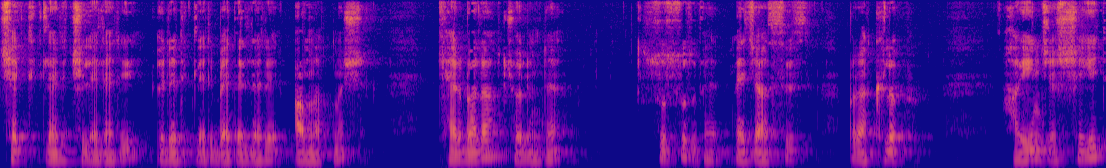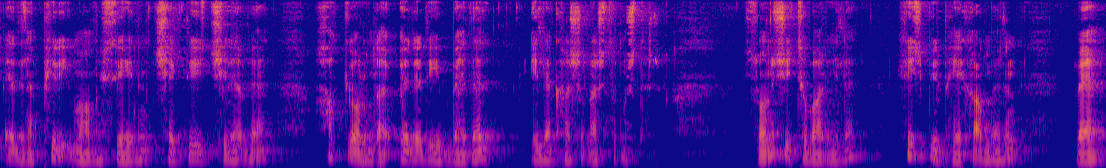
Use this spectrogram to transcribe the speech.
çektikleri çileleri, ödedikleri bedelleri anlatmış. Kerbela çölünde susuz ve mecalsiz bırakılıp haince şehit edilen Pir İmam Hüseyin'in çektiği çile ve hak yolunda ödediği bedel ile karşılaştırmıştır. Sonuç itibariyle hiçbir peygamberin ve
